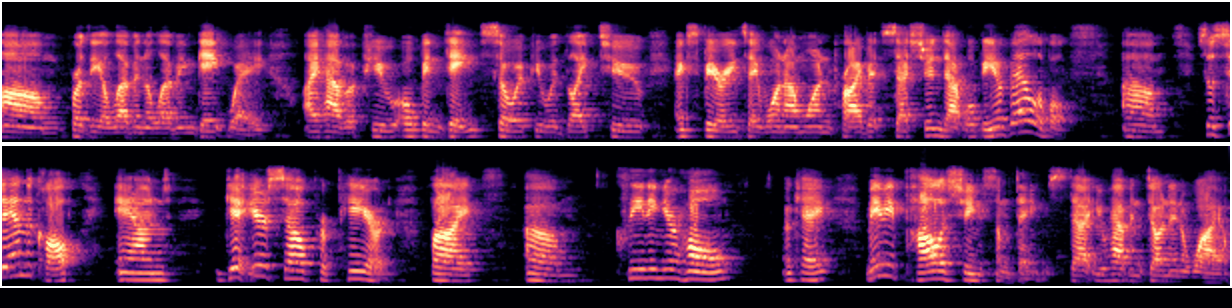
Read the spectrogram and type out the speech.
um, for the 1111 Gateway. I have a few open dates, so if you would like to experience a one-on-one -on -one private session, that will be available. Um, so stay on the call and get yourself prepared by um, cleaning your home, okay? Maybe polishing some things that you haven't done in a while.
